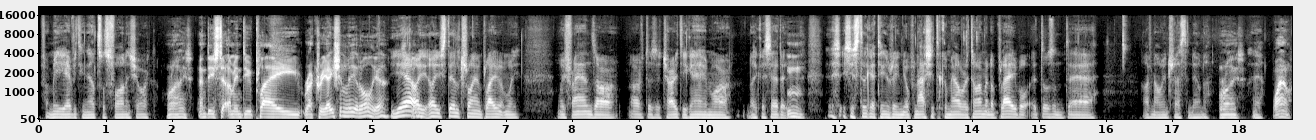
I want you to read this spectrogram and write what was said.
for me, everything else was falling short. Right. And do you still? I mean, do you play recreationally at all? Yeah. Yeah, Still? I, I still try and play with my my friends, or or if there's a charity game, or like I said, it, Mm. you still get things ringing up and ask you to come out of retirement and play, but it doesn't. Uh, I've no interest in doing that. Right. Yeah. Wow.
